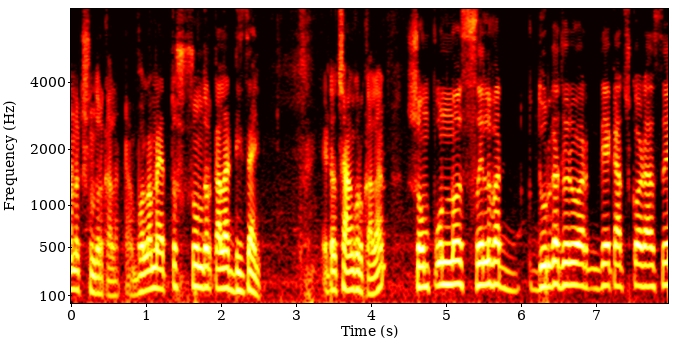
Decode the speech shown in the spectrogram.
অনেক সুন্দর কালারটা বললাম না, এত সুন্দর কালার ডিজাইন এটা হচ্ছে আঙ্গুর কালার সম্পূর্ণ সিলভার দুর্গা জরি ওয়ার্ক দিয়ে কাজ করা আছে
